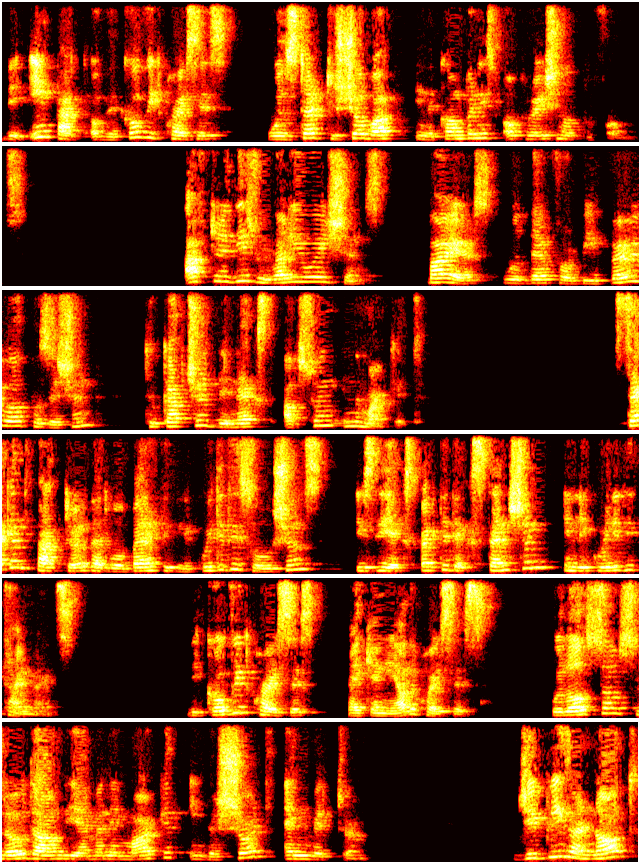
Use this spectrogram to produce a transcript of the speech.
the impact of the COVID crisis will start to show up in the company's operational performance. After these revaluations, buyers will therefore be very well positioned to capture the next upswing in the market. Second factor that will benefit liquidity solutions is the expected extension in liquidity timelines. The COVID crisis, like any other crisis, will also slow down the M&A market in the short and midterm. GPs are not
